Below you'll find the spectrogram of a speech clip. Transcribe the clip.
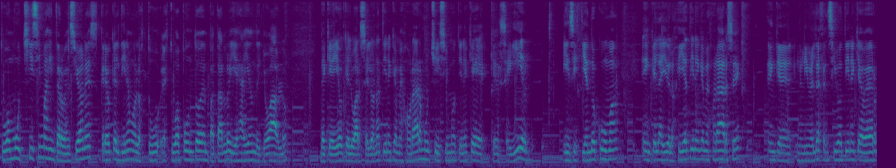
Tuvo muchísimas intervenciones. Creo que el Dinamo estuvo, estuvo a punto de empatarlo y es ahí donde yo hablo. De que digo que el Barcelona tiene que mejorar muchísimo. Tiene que, seguir insistiendo Kuma en que la ideología tiene que mejorarse. En que en el nivel defensivo tiene que haber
